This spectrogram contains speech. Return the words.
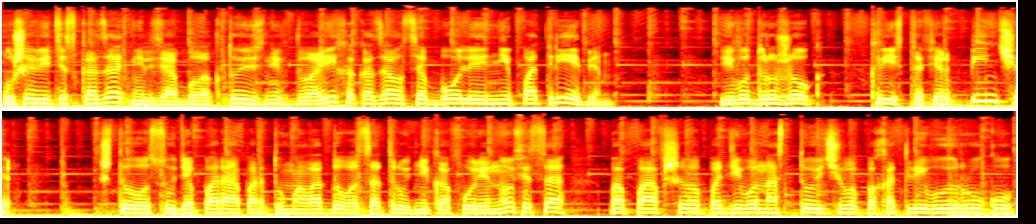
Уж и ведь и сказать нельзя было, кто из них двоих оказался более непотребен. Его дружок Кристофер Пинчер, что, судя по рапорту молодого сотрудника форин-офиса, попавшего под его настойчиво похотливую руку,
